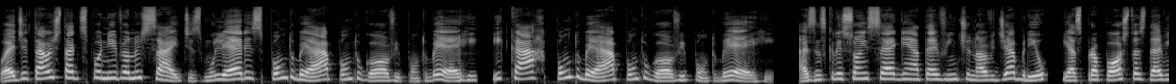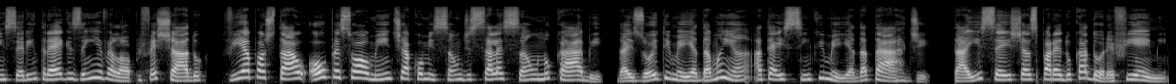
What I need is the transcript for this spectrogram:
O edital está disponível nos sites mulheres.ba.gov.br e car.ba.gov.br. As inscrições seguem até 29 de abril e as propostas devem ser entregues em envelope fechado, via postal ou pessoalmente à comissão de seleção no CAB, das 8h30 da manhã até as 5h30 da tarde. Thaís Seixas para Educador FM.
